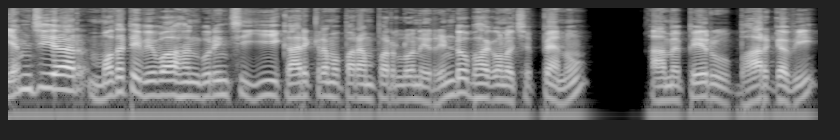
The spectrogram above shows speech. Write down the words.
ఎంజీఆర్ మొదటి వివాహం గురించి ఈ కార్యక్రమ పరంపరలోని రెండో భాగంలో చెప్పాను. ఆమె పేరు భార్గవి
